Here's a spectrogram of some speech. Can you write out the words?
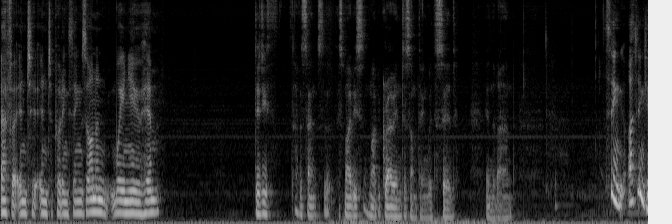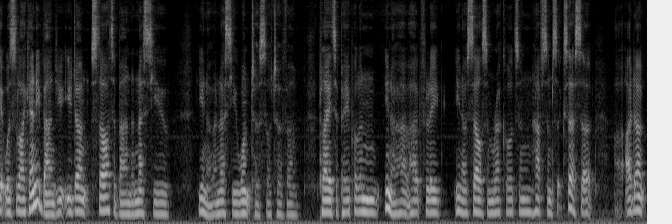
effort into into putting things on, and we knew him. Did you th- have a sense that this might be might be grow into something with Syd in the band? I think I think it was like any band. You you don't start a band unless you, you know, unless you want to sort of uh, play to people and you know ho- hopefully you know sell some records and have some success. So I I don't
